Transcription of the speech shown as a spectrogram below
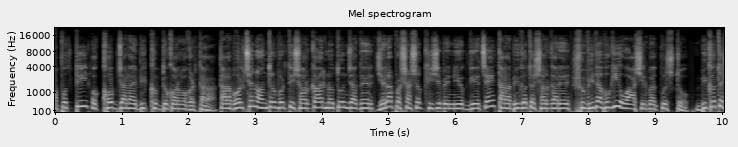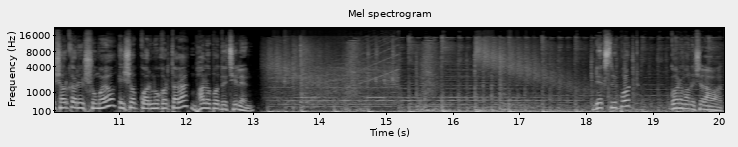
আপত্তি ও ক্ষোভ জানায় বিক্ষুব্ধ কর্মকর্তারা। তারা বলছেন, অন্তর্বর্তী সরকার নতুন যাদের জেলা প্রশাসক হিসেবে নিয়োগ দিয়েছে, তারা বিগত সরকারের সুবিধাভোগী ও আশীর্বাদ পুষ্ট বিগত সরকারের সময়ও এইসব কর্মকর্তারা ভালো পদে ছিলেন। ডেস্ক রিপোর্ট গণমানুষের আওয়াজ।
